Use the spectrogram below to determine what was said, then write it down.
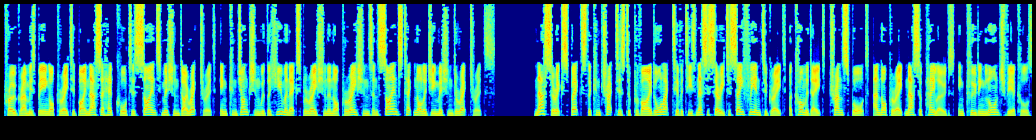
program is being operated by NASA Headquarters Science Mission Directorate, in conjunction with the Human Exploration and Operations and Science Technology Mission Directorates. NASA expects the contractors to provide all activities necessary to safely integrate, accommodate, transport, and operate NASA payloads, including launch vehicles,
